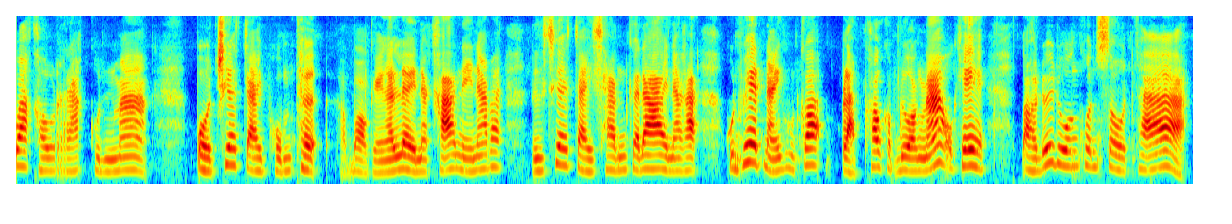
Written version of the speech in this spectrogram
ว่าเขารักคุณมาก โปรดเชื่อใจผมเถอะเขาบอกอย่างนั้นเลยนะคะ ในหน้าไพ่หรือเชื่อใจฉันก็ได้นะคะ คุณเพศไหนคุณก็ปรับเข้ากับดวงนะ โอเค ต่อด้วยดวงคนโสดค่ะ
